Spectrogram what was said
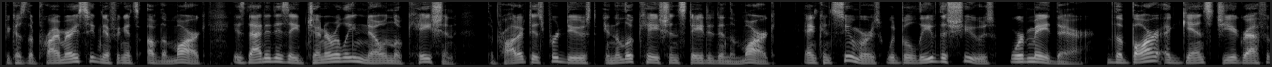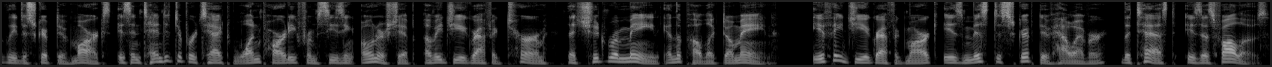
because the primary significance of the mark is that it is a generally known location. The product is produced in the location stated in the mark, and consumers would believe the shoes were made there. The bar against geographically descriptive marks is intended to protect one party from seizing ownership of a geographic term that should remain in the public domain. If a geographic mark is misdescriptive, however, the test is as follows.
